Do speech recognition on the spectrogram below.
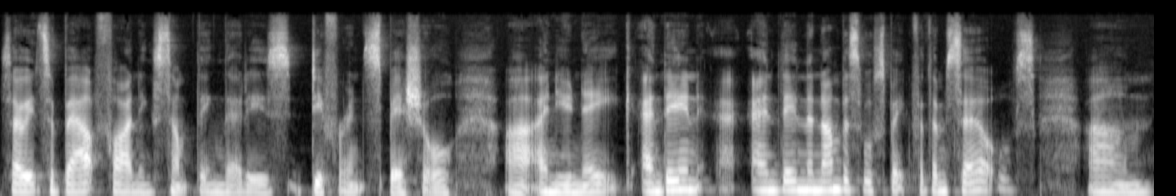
So it's about finding something that is different, special, uh, and unique, and then and then the numbers will speak for themselves. Um,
